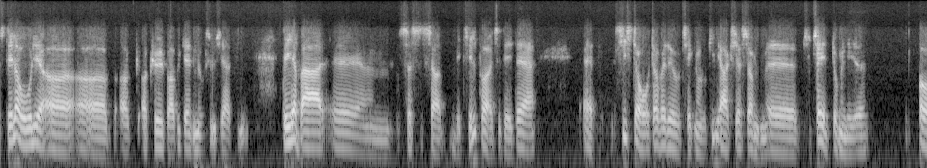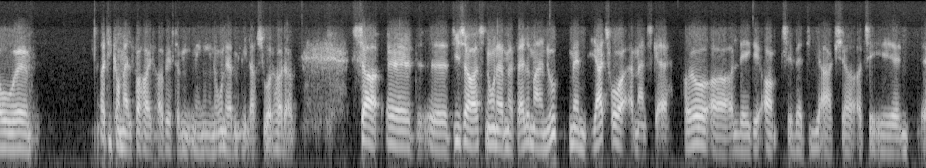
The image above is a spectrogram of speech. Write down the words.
stille og roligt og, og, og, og købe op igen nu, synes jeg er fint. Det jeg bare øh, så, så vil tilføje til det, det er, at sidste år, der var det jo teknologiaktier, som øh, totalt dominerede. Og, øh, og de kom alt for højt op, efter min mening. Nogle af dem helt absurd højt op. Så øh, øh, de er så også, nogle af dem er faldet meget nu, men jeg tror, at man skal prøve at lægge om til værdiaktier og til uh,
